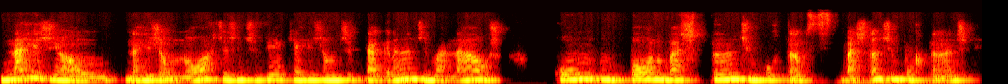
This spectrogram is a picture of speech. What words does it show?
Na região, na região norte, a gente vê aqui a região de, da Grande Manaus com um polo bastante importante, bastante importante,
